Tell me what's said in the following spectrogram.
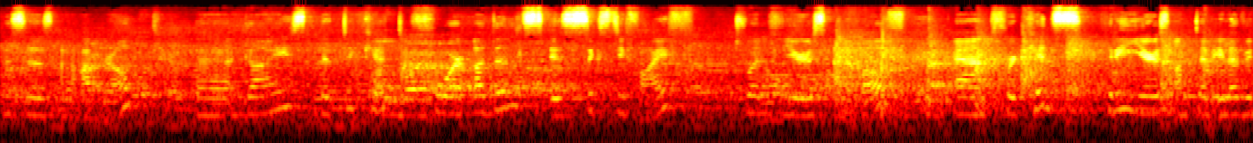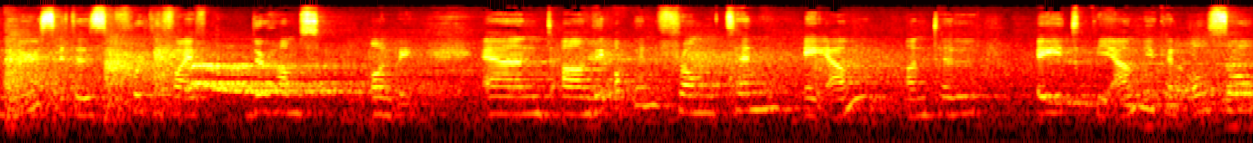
This is Al Abra. Uh, guys, the ticket for adults is 65, 12 years and above. And for kids, 3 years until 11 years, it is 45 dirhams only. And um, they open from 10 a.m. until 8 p.m. You can also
